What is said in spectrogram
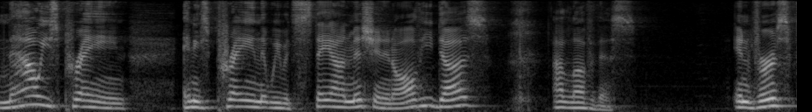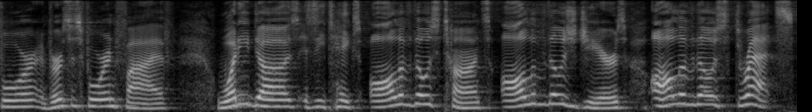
Now he's praying, and he's praying that we would stay on mission. And all he does, I love this. In verse 4, in verses 4 and 5, what he does is he takes all of those taunts, all of those jeers, all of those threats,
